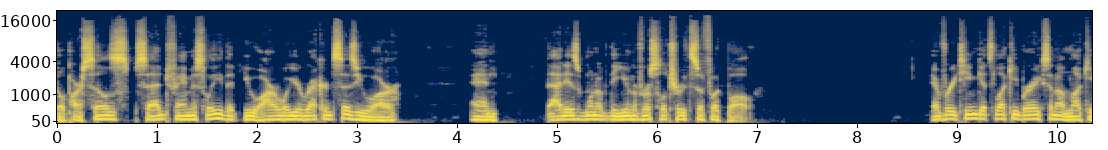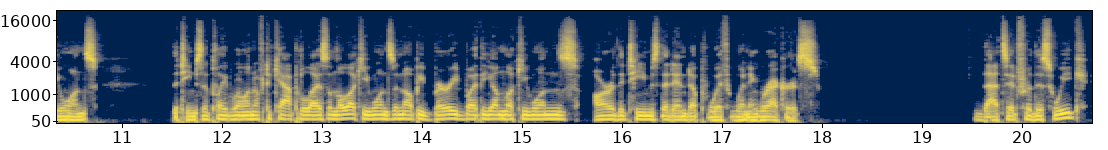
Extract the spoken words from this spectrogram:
Bill Parcells said famously that you are what your record says you are. And that is one of the universal truths of football. Every team gets lucky breaks and unlucky ones. The teams that played well enough to capitalize on the lucky ones and not be buried by the unlucky ones are the teams that end up with winning records. That's it for this week.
